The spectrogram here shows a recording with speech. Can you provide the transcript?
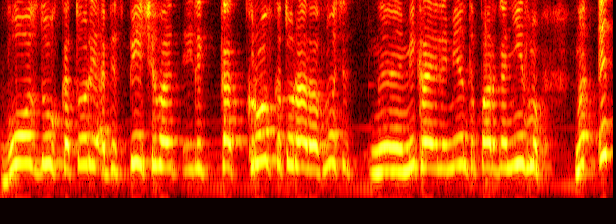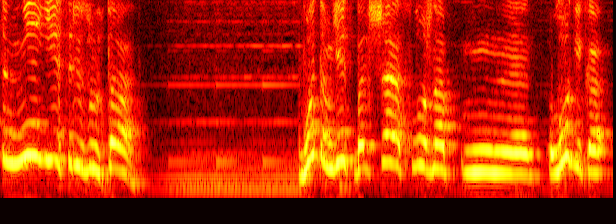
воздух, который обеспечивает, или как кровь, которая разносит э, микроэлементы по организму. Но это не есть результат. В этом есть большая сложная логика,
